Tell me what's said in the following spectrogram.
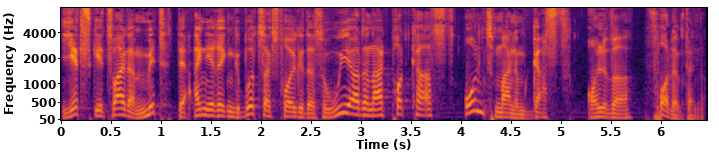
jetzt geht's weiter mit der einjährigen Geburtstagsfolge des We Are the Night Podcasts und meinem Gast Oliver Vordempfänger.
